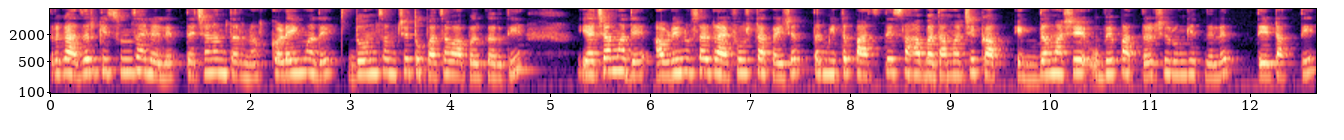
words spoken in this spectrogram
तर गाजर किसून झालेले आहेत. त्याच्यानंतरनं कढईमध्ये दोन चमचे तुपाचा वापर करते. याच्यामध्ये आवडीनुसार ड्रायफ्रूट्स टाकायचे तर मी तर पाच ते सहा बदामाचे काप एकदम असे उभे पातळ चिरून घेतलेले आहेत ते टाकते.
